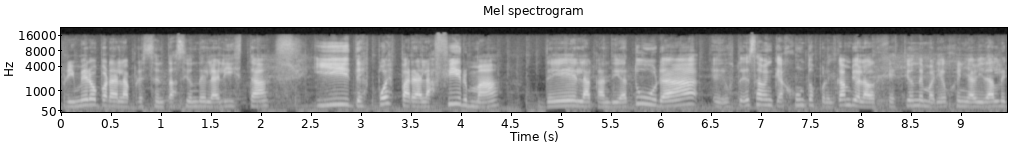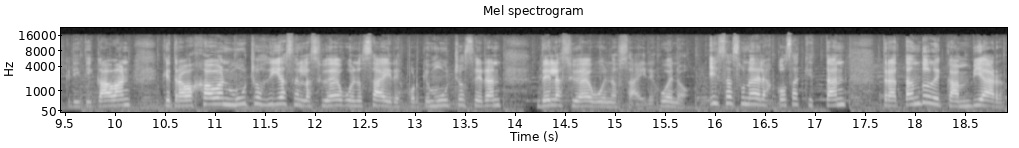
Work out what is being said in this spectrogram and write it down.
primero para la presentación de la lista y después para la firma de la candidatura. Eh, ustedes saben que a Juntos por el Cambio, a la gestión de María Eugenia Vidal le criticaban que trabajaban muchos días en la ciudad de Buenos Aires, porque muchos eran de la ciudad de Buenos Aires. Bueno, esa es una de las cosas que están tratando de cambiar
